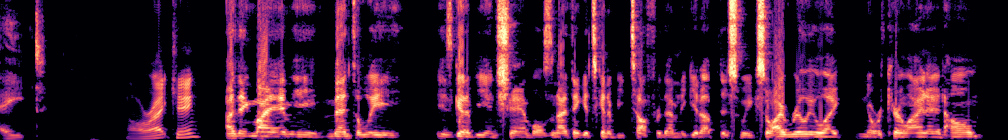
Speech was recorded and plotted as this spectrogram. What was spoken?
eight. All right, King. I think Miami mentally is going to be in shambles, and I think it's going to be tough for them to get up this week. So I really like North Carolina at home.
